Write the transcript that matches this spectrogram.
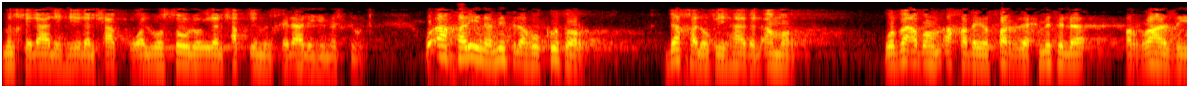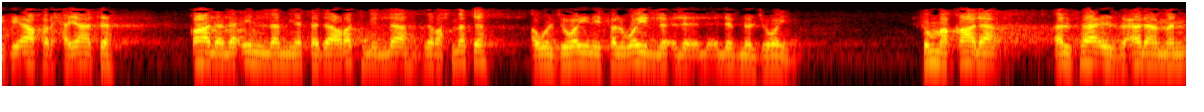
من خلاله إلى الحق والوصول إلى الحق من خلاله مسدود. وآخرين مثله كثر دخلوا في هذا الأمر وبعضهم أخذ يصرح مثل الرازي في آخر حياته قال لئن لم يتداركني الله برحمته أو الجويني فالويل لابن الجويني. ثم قال الفائز على من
